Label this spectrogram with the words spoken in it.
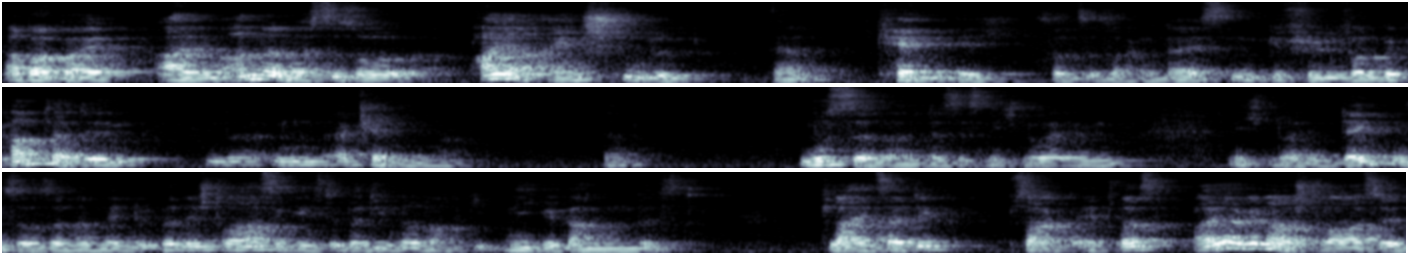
Aber bei allem anderen, weißt du, so, ah ja, ein Stuhl, ja? Kenne ich sozusagen. Da ist ein Gefühl von Bekanntheit, ein Erkennen. Ja? Muss ja sein. Das ist nicht nur, im, nicht nur im Denken so, sondern wenn du über eine Straße gehst, über die du noch nie gegangen bist. Gleichzeitig sagt etwas, ah ja genau, Straße,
